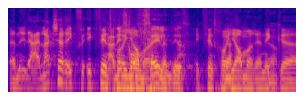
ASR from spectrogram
En ja, laat ik zeggen, ik, ik vind Ja, het dit is gewoon gewoon jammer. vervelend, dit. Ik vind het gewoon Ja. jammer en Ja. ik, eh,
